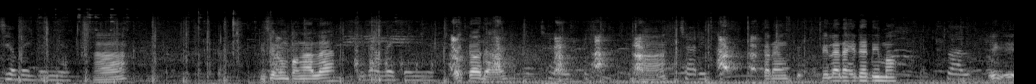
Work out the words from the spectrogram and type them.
Sabay ganyan. Ha? Isa yung pangalan? Sabay ganyan. Ikaw dahil? Ha? Charity. Kanang pila na edad mo? 12. I, i,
